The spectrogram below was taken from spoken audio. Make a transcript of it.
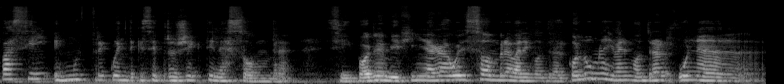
fácil, es muy frecuente que se proyecte la sombra. Si ponen Virginia Gowell sombra, van a encontrar columnas y van a encontrar una,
